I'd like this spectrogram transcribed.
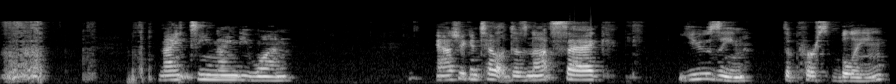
1991. As you can tell, it does not sag using the purse bling.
